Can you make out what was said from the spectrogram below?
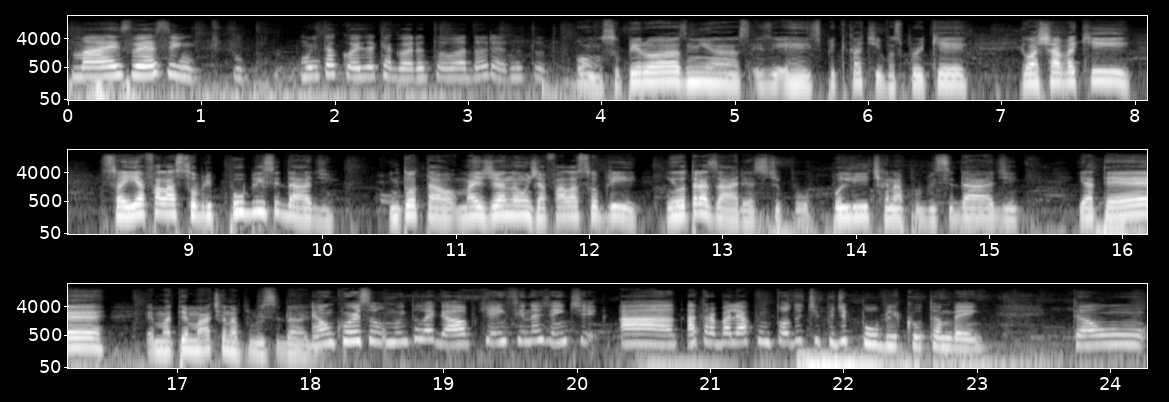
Mas foi assim, tipo, muita coisa que agora eu tô adorando tudo. Bom, superou as minhas eh, expectativas, porque eu achava que só ia falar sobre publicidade em total, mas já não, já fala sobre em outras áreas, tipo política na publicidade e até é, matemática na publicidade. É um curso muito legal porque ensina a gente a, a trabalhar com todo tipo de público também. Então,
